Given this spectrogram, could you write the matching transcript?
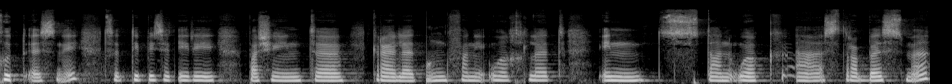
goed is nie. So tipies het hierdie pasiënte kry hulle bang van die ooglid en dan ook uh strabisme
